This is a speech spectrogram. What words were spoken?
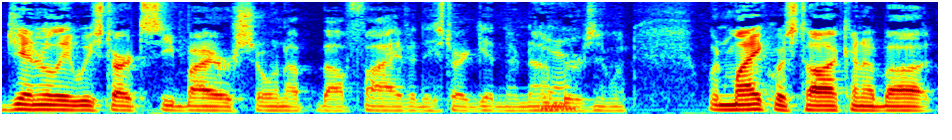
generally we start to see buyers showing up about five, and they start getting their numbers. Yeah. And when, when Mike was talking about,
